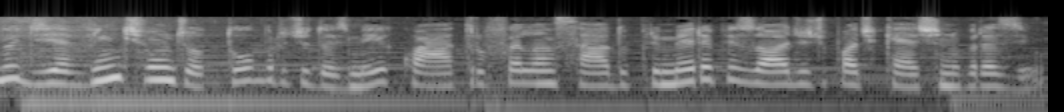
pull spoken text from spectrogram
No dia 21 de outubro de 2004 foi lançado o primeiro episódio de podcast no Brasil.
